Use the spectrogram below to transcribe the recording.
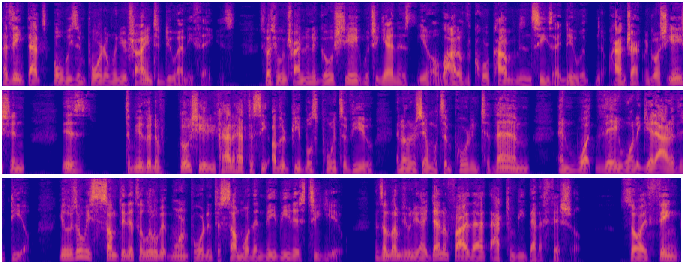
I think that's always important when you're trying to do anything, especially when trying to negotiate, which again is, you know, a lot of the core competencies I do with you know, contract negotiation is to be a good negotiator, you kind of have to see other people's points of view and understand what's important to them and what they want to get out of the deal. You know, there's always something that's a little bit more important to someone than maybe it is to you. And sometimes when you identify that, that can be beneficial. So I think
